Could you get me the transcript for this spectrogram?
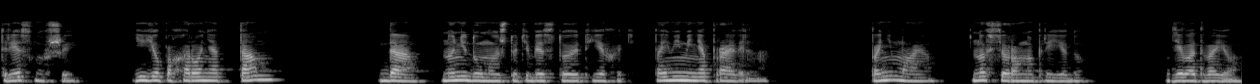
треснувший. Ее похоронят там? Да, но не думаю, что тебе стоит ехать. Пойми меня правильно. Понимаю, но все равно приеду. Дело твое.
